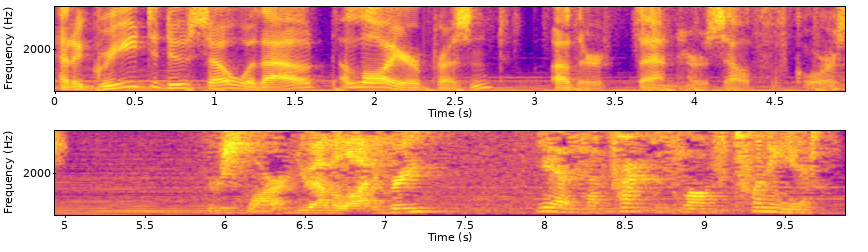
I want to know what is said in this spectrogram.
had agreed to do so without a lawyer present, other than herself, of course. You're smart. You have a law degree? Yes, I've practiced law for 20 years.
